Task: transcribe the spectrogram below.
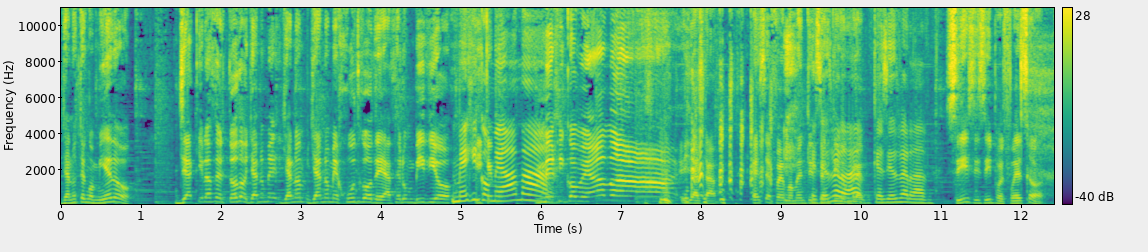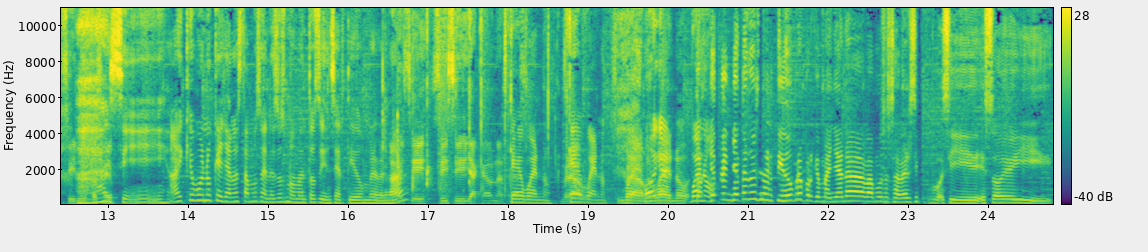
ya no tengo miedo. Ya quiero hacer todo, ya no me, ya no, ya no me juzgo de hacer un vídeo. México que- me ama. México me ama. Y ya está. Ese fue el momento de que sí es incertidumbre. verdad, que sí es verdad. Sí, sí, sí, pues fue eso. Sí, lo pasé. Ay, sí. Ay, qué bueno que ya no estamos en esos momentos de incertidumbre, ¿verdad? Ay, sí, sí, sí, ya quedaron atrás. Qué bueno, qué Bravo. bueno. Bueno, Oigan, bueno. bueno. Yo, te- yo tengo incertidumbre porque mañana vamos a saber si, si soy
